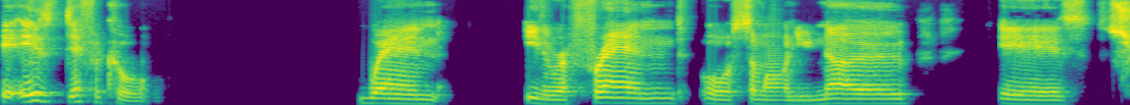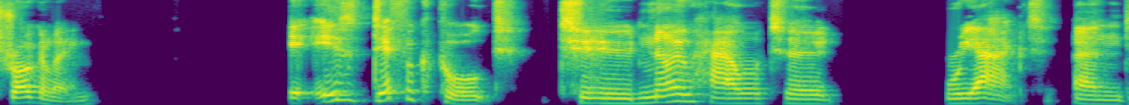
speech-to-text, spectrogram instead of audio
it is difficult when either a friend or someone you know is struggling. It is difficult to know how to react and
